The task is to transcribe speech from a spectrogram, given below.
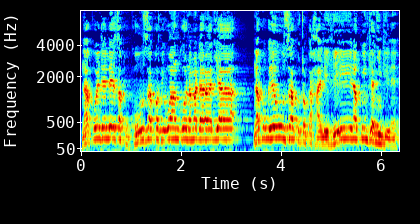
na kuendeleza kukuza kwa viwango na madaraja na kugeuza kutoka hali hii na kuingia nyingine.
